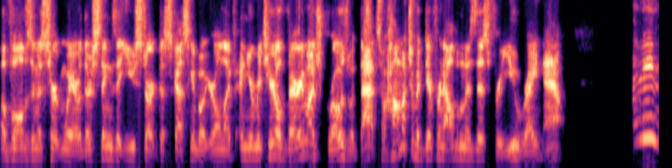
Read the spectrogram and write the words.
evolves in a certain way or there's things that you start discussing about your own life and your material very much grows with that. So how much of a different album is this for you right now I mean,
